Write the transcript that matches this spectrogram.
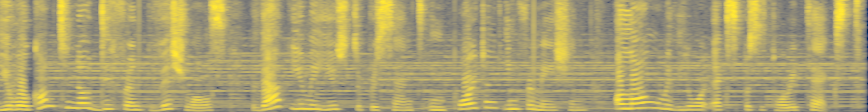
you will come to know different visuals that you may use to present important information along with your expository text.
